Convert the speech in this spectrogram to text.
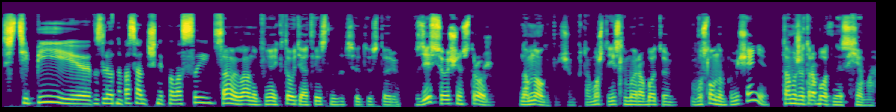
степи, взлетно-посадочной полосы. Самое главное понять, кто у тебя ответственен за всю эту историю. Здесь все очень строже. Намного причем. Потому что если мы работаем в условном помещении, там уже отработанная схема.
